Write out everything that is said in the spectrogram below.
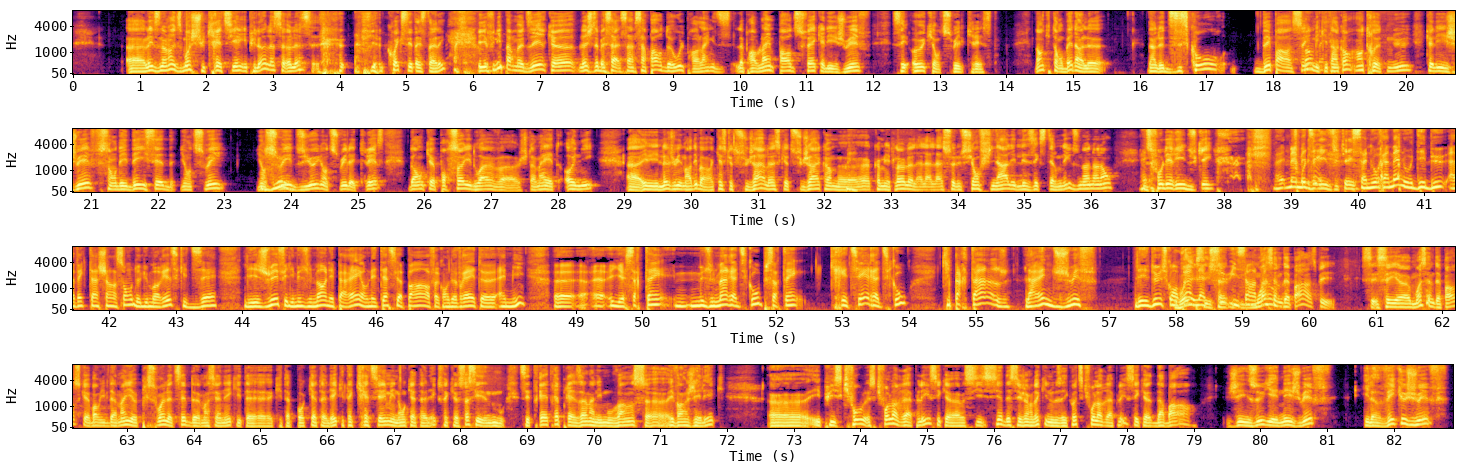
Euh, là, il dit non, non, il dit moi je suis chrétien. Et puis là, là, là il y a quoi qui s'est installé. Et il a fini par me dire que là, je disais ben ça, ça, ça part de où le problème? Il dit, Le problème part du fait que les Juifs, c'est eux qui ont tué le Christ. Donc, il tombait dans le dans le discours dépassé, mais qui est encore entretenu, que les Juifs sont des déicides. Ils ont tué ils ont tué Dieu, ils ont tué le Christ. Donc, pour ça, ils doivent euh, justement être honnis. Euh, et là, je lui ai demandé, ben, qu'est-ce que tu suggères? Est-ce que tu suggères comme, euh, comme Hitler la, la, la, solution finale est de les exterminer? Il dit non, non, non. Il faut les rééduquer. mais, mais, mais ça nous ramène au début avec ta chanson de l'humoriste qui disait les Juifs et les musulmans, on est pareil, on est le port, fait qu'on devrait être amis. Il y a certains musulmans radicaux puis certains chrétiens radicaux qui partagent la haine du juif. Les deux se comprennent là-dessus, ils s'entendent. Moi, ça me dépasse. Puis c'est euh, moi ça me dépasse que bon évidemment il a pris soin le type de mentionner qui était qui était pas catholique, qui était chrétien mais non catholique. Fait que ça c'est c'est très très présent dans les mouvances euh, évangéliques. Euh, et puis ce qu'il faut ce qu'il faut leur rappeler c'est que s'il y a de ces gens-là qui nous écoutent, ce qu'il faut leur rappeler c'est que d'abord Jésus il est né juif il a vécu juif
